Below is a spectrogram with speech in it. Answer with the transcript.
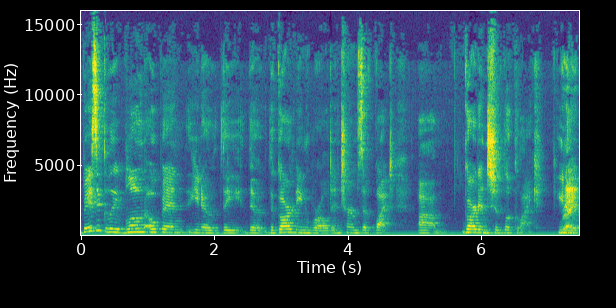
basically blown open you know the the, the gardening world in terms of what um, gardens should look like you know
